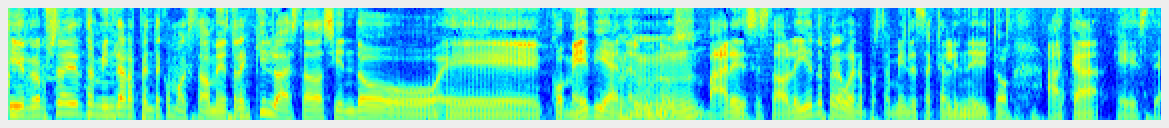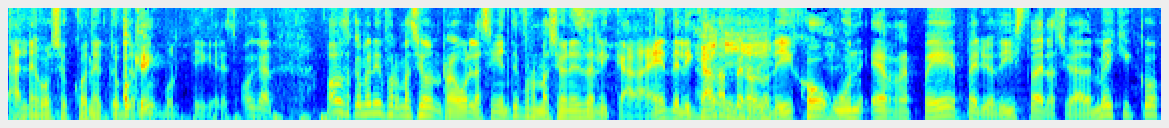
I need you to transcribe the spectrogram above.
Y Rob Schneider también de repente como que ha estado medio tranquilo, ha estado haciendo eh, comedia en algunos bares, he estado leyendo, pero bueno, pues también le saca el dinerito acá este, al negocio con el Club Ok. de Fútbol Tigres. Oigan, vamos a cambiar de información, Raúl, la siguiente información es delicada, ¿eh? Delicada, Ay, pero ay. lo dijo un RP periodista de la Ciudad de México,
